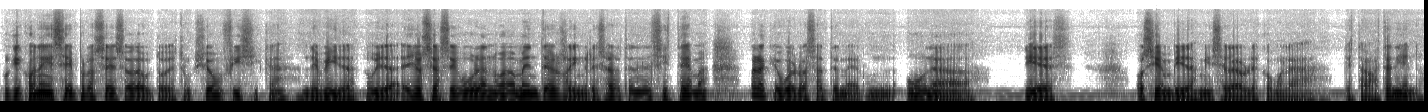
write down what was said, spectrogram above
porque con ese proceso de autodestrucción física, de vida tuya, ellos se aseguran nuevamente reingresarte en el sistema para que vuelvas a tener una, diez o cien vidas miserables como la que estabas teniendo.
